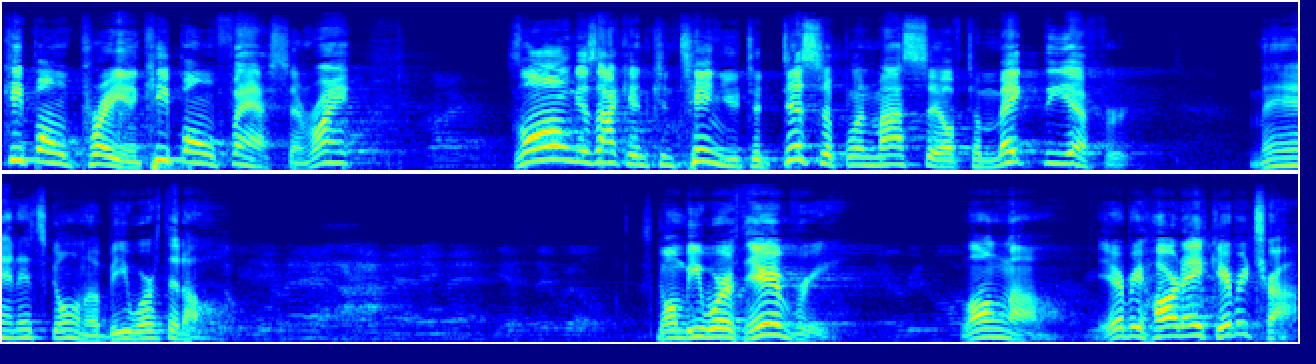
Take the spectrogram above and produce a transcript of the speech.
Keep on praying. Keep on fasting, right? As long as I can continue to discipline myself to make the effort, man, it's going to be worth it all. It's going to be worth every long mile, every heartache, every trial.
